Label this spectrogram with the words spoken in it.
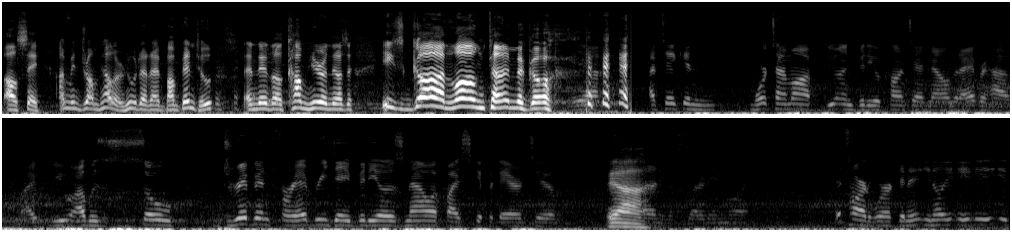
I'll say, I'm in Drumheller, who did I bump into? And then they'll come here and they'll say, he's gone long time ago. yeah. I've taken more time off doing video content now than I ever have. I you I was so driven for everyday videos. Now if I skip a day or two, Yeah. I don't even sweat it anymore. It's hard work, and it, you know, it, it, it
